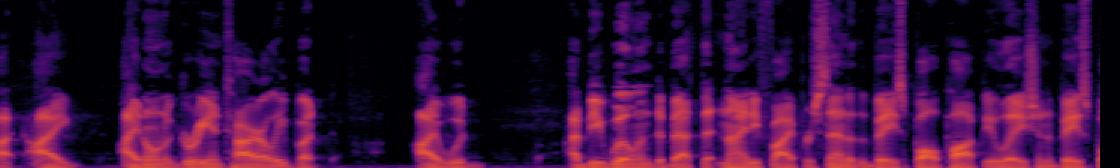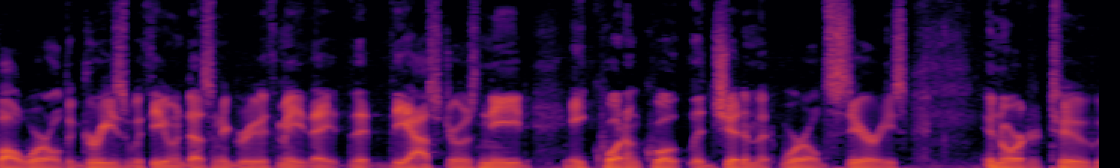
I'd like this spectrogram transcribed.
I, I, I don't agree entirely, but I would I'd be willing to bet that 95% of the baseball population, the baseball world, agrees with you and doesn't agree with me. They, the, the Astros need a quote unquote legitimate World Series in order to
